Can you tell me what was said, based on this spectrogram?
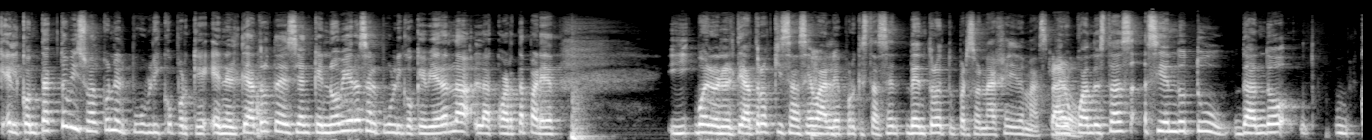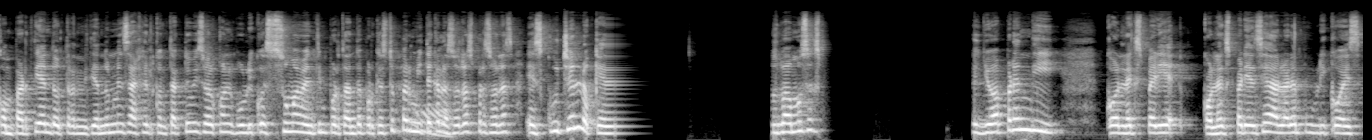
el contacto visual con el público, porque en el teatro te decían que no vieras al público, que vieras la, cuarta pared. Y bueno, en el teatro quizás se vale porque estás dentro de tu personaje y demás. Pero cuando estás siendo tú, dando, compartiendo, transmitiendo un mensaje, el contacto visual con el público es sumamente importante porque esto permite que las otras personas escuchen lo que vamos a yo aprendí con la, con la experiencia de hablar en público es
